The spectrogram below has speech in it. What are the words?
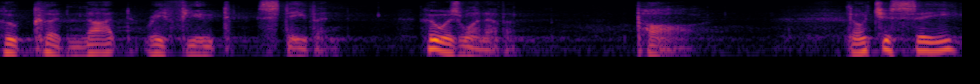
who could not refute Stephen. Who was one of them? Paul. Don't you see?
